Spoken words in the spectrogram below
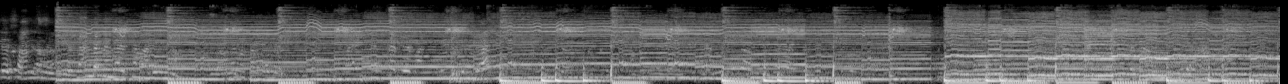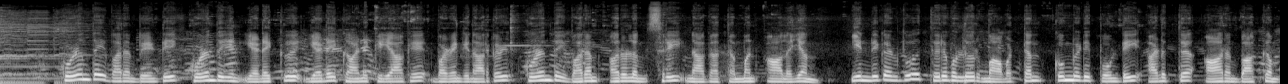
இல்ல குழந்தை வரம் வேண்டி குழந்தையின் எடைக்கு எடை காணிக்கையாக வழங்கினார்கள் குழந்தை வரம் அருளும் ஸ்ரீ நாகாத்தம்மன் ஆலயம். இந்நிகழ்வு திருவள்ளூர் மாவட்டம் கும்மிடிப்பூண்டி அடுத்த ஆரம்பாக்கம்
